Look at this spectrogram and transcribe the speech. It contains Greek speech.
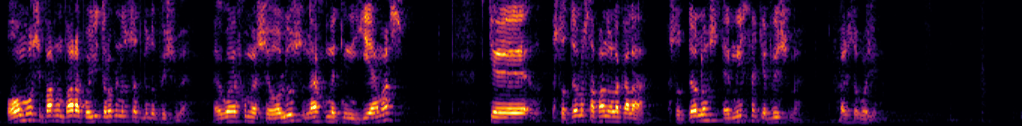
όμως υπάρχουν πάρα πολλοί τρόποι να τους αντιμετωπίσουμε. Εγώ εύχομαι σε όλους να έχουμε την υγεία μας και στο τέλος θα πάνε όλα καλά στο τέλος εμείς θα κερδίσουμε. Ευχαριστώ πολύ.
